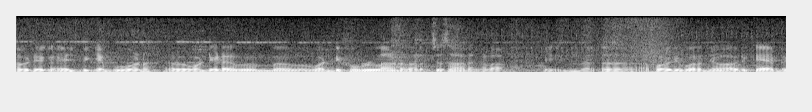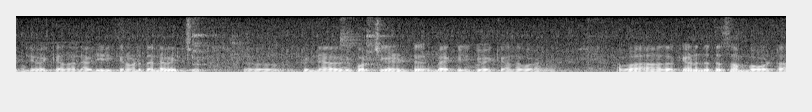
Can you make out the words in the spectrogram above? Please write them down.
അവരെ ഏൽപ്പിക്കാൻ പോവാണ്. വണ്ടിയുടെ വണ്ടി ഫുള്ളാണ്. നിറച്ച് സാധനങ്ങളാണ് ഇന്ന് അപ്പോൾ അവർ പറഞ്ഞു അവർ ക്യാബിനിൽ വെക്കാന്ന് പറഞ്ഞു. അവർ ഇരിക്കണോടെ തന്നെ വെച്ചു. പിന്നെ അവർ കുറച്ച് കഴിഞ്ഞിട്ട് ബാക്കിലേക്ക് വെക്കാമെന്ന് പറഞ്ഞു. അപ്പോൾ അതൊക്കെയാണ് ഇന്നത്തെ സംഭവം കേട്ടോ.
